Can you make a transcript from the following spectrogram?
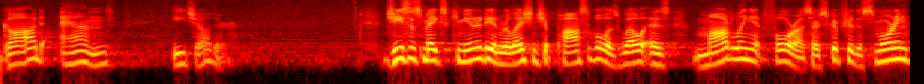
God and each other. Jesus makes community and relationship possible as well as modeling it for us. Our scripture this morning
